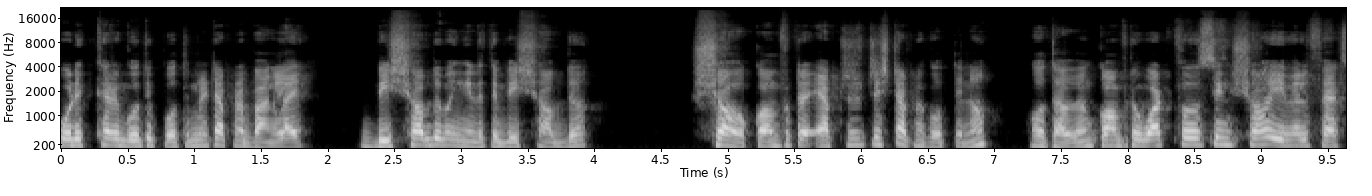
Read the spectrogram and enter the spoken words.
পরীক্ষার গতি প্রতি মিনিটে আপনার বাংলায় বিশ শব্দ এবং ইংরেজিতে বিশ শব্দ সহ কম্পিউটার অ্যাপটিটিউড টেস্টে আপনাকে উত্তীর্ণ হতে হবে এবং কম্পিউটার ওয়ার্ড প্রসেসিং সহ ইমেল, ফ্যাক্স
